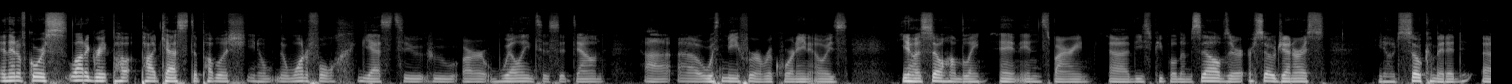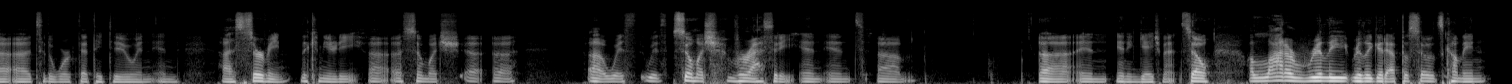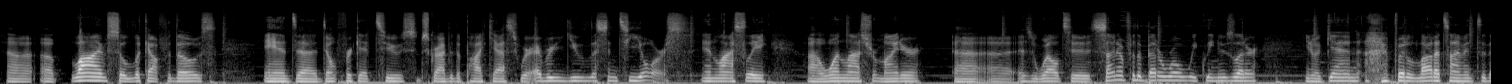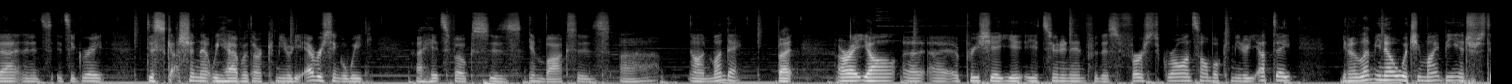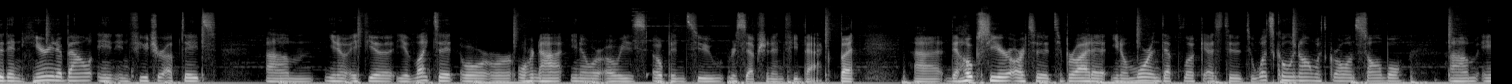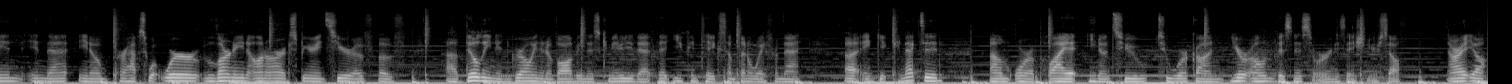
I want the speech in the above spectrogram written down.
And then, of course, a lot of great po- podcasts to publish. You know, the wonderful guests who who are willing to sit down uh, uh with me for a recording. Always, you know, it's so humbling and inspiring. Uh, these people themselves are, are so generous. You know, so committed uh, to the work that they do, and and uh, serving the community uh, uh so much uh, uh, with with so much veracity and and um, and, and engagement. So a lot of really really good episodes coming up live. So look out for those. And don't forget to subscribe to the podcast wherever you listen to yours. And lastly, one last reminder uh, uh, as well to sign up for the Better World Weekly newsletter you know, again, I put a lot of time into that, and it's it's a great discussion that we have with our community every single week. Uh, hits folks' inboxes uh, on Monday. But all right, y'all, uh, I appreciate you, you, tuning in for this first Grow Ensemble community update. You know, let me know what you might be interested in hearing about in, in future updates. Um, you know, if you you liked it or, or or not, you know, we're always open to reception and feedback. But uh, the hopes here are to, to provide a you know more in-depth look as to, to what's going on with Grow Ensemble um, in in that you know perhaps what we're learning on our experience here of, of uh, building and growing and evolving this community that, that you can take something away from that uh, and get connected um, or apply it you know to to work on your own business or organization yourself. All right y'all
